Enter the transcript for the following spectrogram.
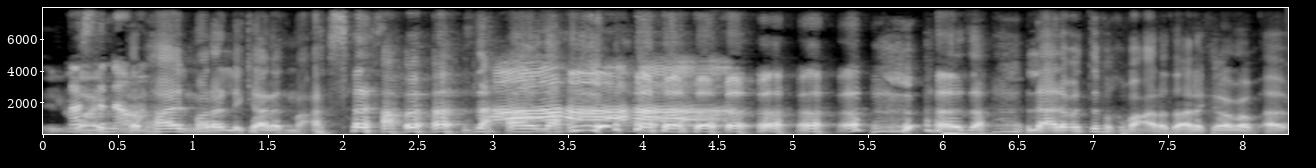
ما. طب هاي المرة اللي كانت مع هذا لا أنا بتفق مع رضا أنا كمان ما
